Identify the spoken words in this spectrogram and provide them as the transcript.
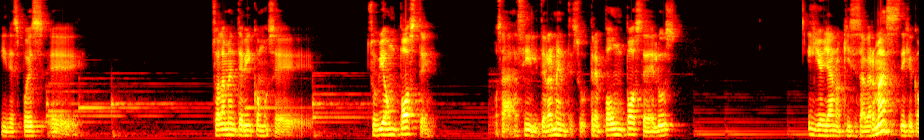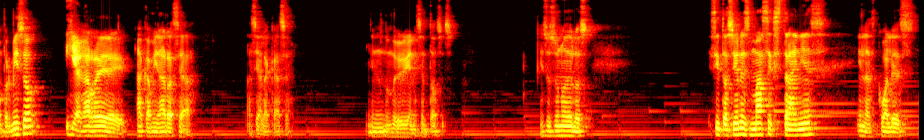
Y después eh, solamente vi cómo se subió a un poste, o sea, así literalmente, su, trepó un poste de luz y yo ya no quise saber más, dije con permiso y agarré a caminar hacia, hacia la casa, en donde vivía en ese entonces. Eso es una de las situaciones más extrañas en las cuales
